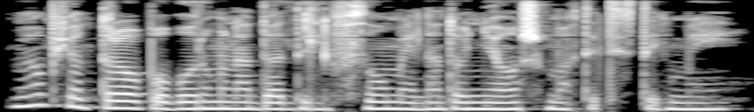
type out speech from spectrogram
Με όποιον τρόπο μπορούμε να το αντιληφθούμε, να το νιώσουμε αυτή τη στιγμή.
